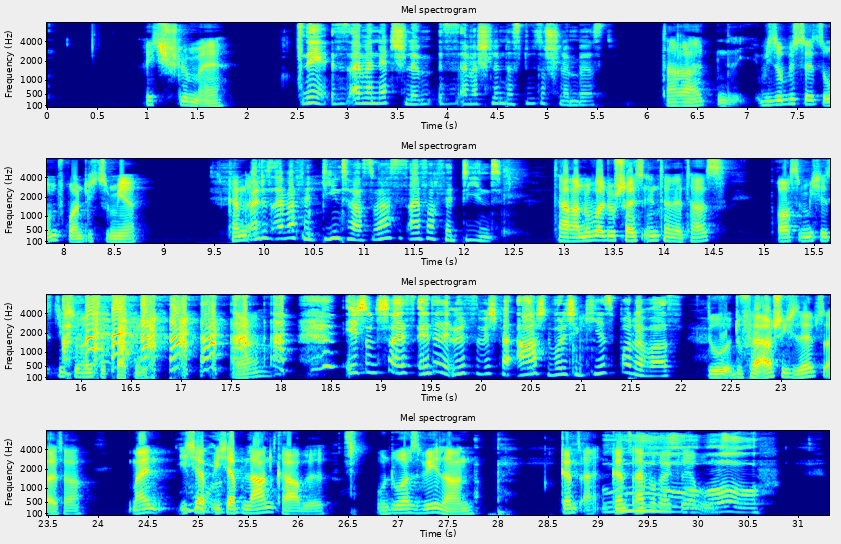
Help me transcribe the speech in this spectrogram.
richtig schlimm, ey. Nee, es ist einfach nicht schlimm. Es ist einfach schlimm, dass du so schlimm bist. Tara, halt, wieso bist du jetzt so unfreundlich zu mir? Kann, Weil du es einfach verdient hast. Du hast es einfach verdient. Tara, nur weil du scheiß Internet hast, brauchst du mich jetzt nicht so anzukacken. ja? Ich und scheiß Internet, willst du mich verarschen? Wurde ich in Kirspo oder was? Du, du verarsch dich selbst, Alter. Mein, ich Du. hab, ich hab LAN-Kabel und du hast WLAN. Ganz, ganz Uh, einfache Erklärung. Wow.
